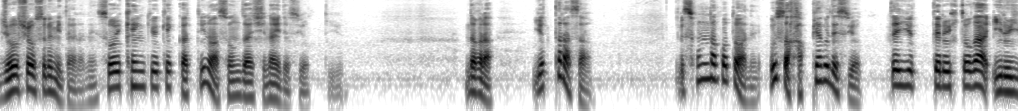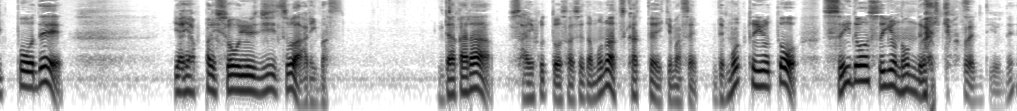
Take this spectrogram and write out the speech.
上昇するみたいなね、そういう研究結果っていうのは存在しないですよっていう。だから、言ったらさ、そんなことはね、嘘800ですよって言ってる人がいる一方で、いや、やっぱりそういう事実はあります。だから、再沸騰させたものは使ってはいけません。で、もっと言うと、水道水を飲んではいけませんっていうね。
